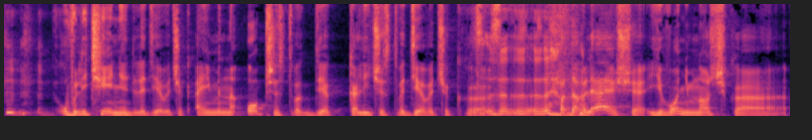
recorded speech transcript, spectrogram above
увлечение для девочек, а именно общество, где количество девочек э, подавляющее, его немножечко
